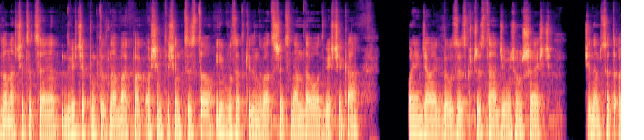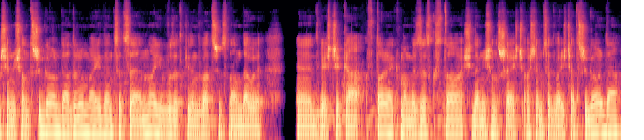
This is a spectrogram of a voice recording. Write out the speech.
12 cc, 200 punktów na backpack 8100 i WZ123 co nam dało 200k. W poniedziałek był zysk 396, 783 golda, Druma 1 cc, no i WZ123 co nam dały e, 200k. Wtorek mamy zysk 176, 823 golda,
